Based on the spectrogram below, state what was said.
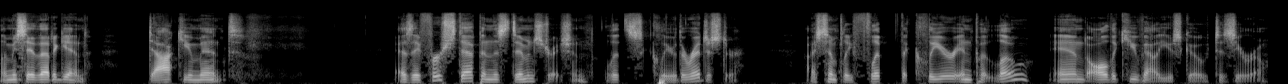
Let me say that again. Document. As a first step in this demonstration, let's clear the register. I simply flip the clear input low and all the Q values go to zero.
